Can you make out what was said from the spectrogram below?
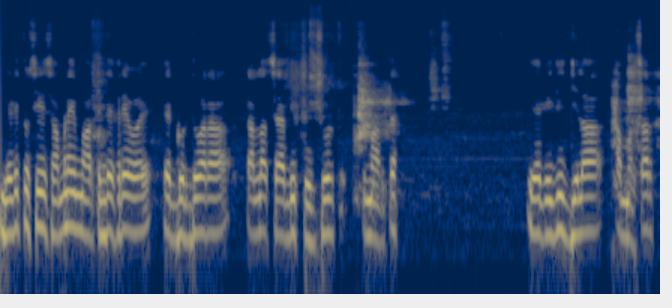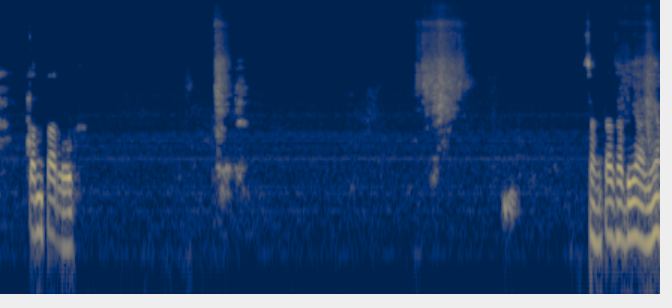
ਜਿਹੜੀ ਤੁਸੀਂ ਸਾਹਮਣੇ ਇਮਾਰਤ ਦੇਖ ਰਹੇ ਹੋ, ਇਹ ਗੁਰਦੁਆਰਾ ਟਾਲਾ ਸਾਹਿਬ ਦੀ ਖੂਬਸੂਰਤ ਇਮਾਰਤ ਹੈ। ਇਹ ਹੈਗੀ ਜੀ ਜ਼ਿਲ੍ਹਾ ਅੰਮ੍ਰਿਤਸਰ ਤੰਤਾ ਰੋਡ। ਸੰਗਤਾਂ ਸਾਡੀਆਂ ਆ ਗਈਆਂ।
